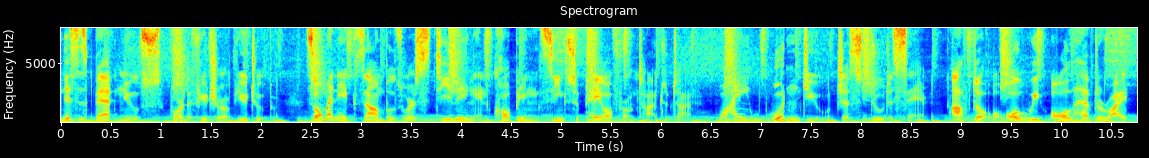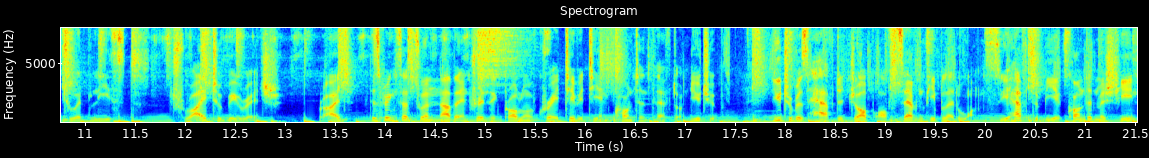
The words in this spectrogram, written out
This is bad news for the future of YouTube. So many examples where stealing and copying seems to pay off from time to time. Why wouldn't you just do the same? After all, we all have the right to at least try to be rich right? This brings us to another intrinsic problem of creativity and content theft on YouTube. YouTubers have the job of seven people at once. You have to be a content machine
